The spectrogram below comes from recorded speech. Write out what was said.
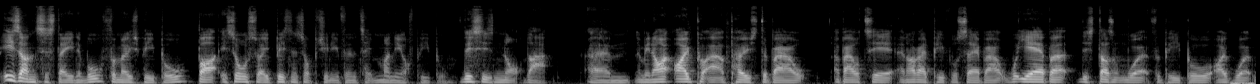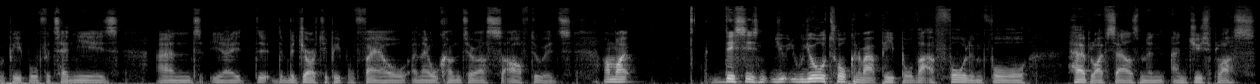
is unsustainable for most people, but it's also a business opportunity for them to take money off people. This is not that. Um, I mean, I, I put out a post about about it, and I've had people say about, well, yeah, but this doesn't work for people. I've worked with people for ten years and you know the, the majority of people fail and they all come to us afterwards. I'm like this is you, you're talking about people that have fallen for herbalife salesman and juice plus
